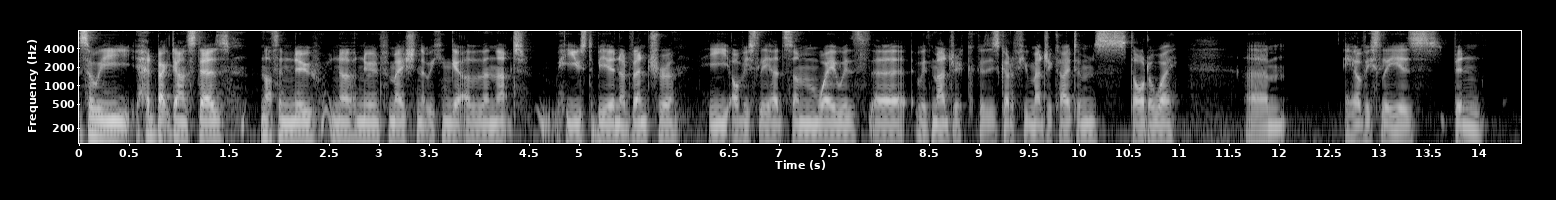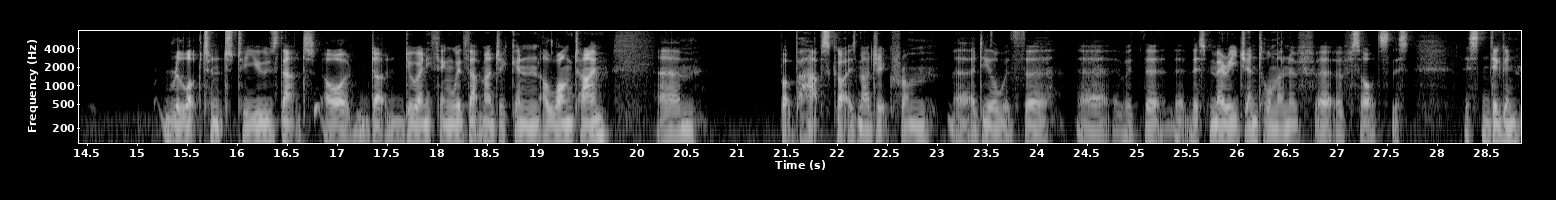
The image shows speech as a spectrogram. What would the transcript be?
so we head back downstairs. Nothing new, no new information that we can get other than that. He used to be an adventurer. He obviously had some way with uh, with magic because he's got a few magic items stored away. Um, he obviously has been reluctant to use that or do anything with that magic in a long time, um, but perhaps got his magic from uh, a deal with the uh, with the, this merry gentleman of uh, of sorts, this this Diggan.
